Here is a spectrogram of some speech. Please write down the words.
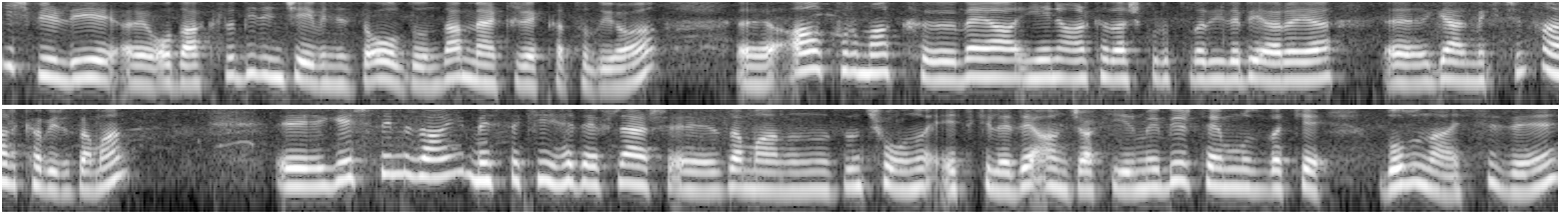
işbirliği e, odaklı birinci evinizde olduğundan Merkür'e katılıyor. E, ağ kurmak e, veya yeni arkadaş gruplarıyla bir araya e, gelmek için harika bir zaman. Geçtiğimiz ay mesleki hedefler zamanınızın çoğunu etkiledi ancak 21 Temmuz'daki Dolunay sizi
